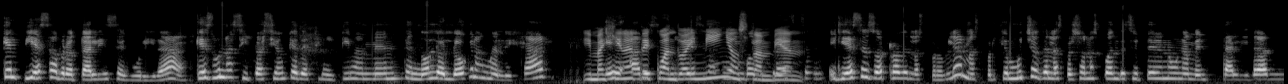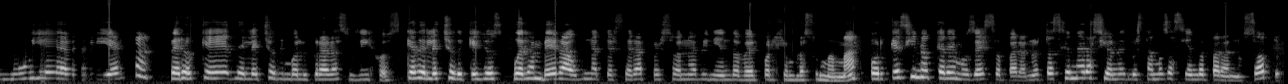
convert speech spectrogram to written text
que empieza a brotar la inseguridad, que es una situación que definitivamente no lo logran manejar Imagínate cuando hay niños también. Y ese es otro de los problemas, porque muchas de las personas pueden decir tienen una mentalidad muy abierta, pero ¿qué del hecho de involucrar a sus hijos? ¿Qué del hecho de que ellos puedan ver a una tercera persona viniendo a ver, por ejemplo, a su mamá? ¿Por qué si no queremos eso para nuestras generaciones, lo estamos haciendo para nosotros?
